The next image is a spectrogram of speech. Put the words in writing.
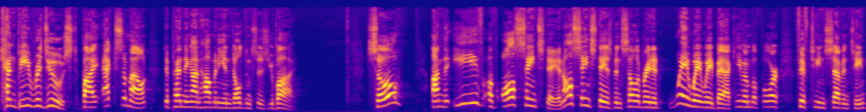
can be reduced by X amount depending on how many indulgences you buy? So, on the eve of All Saints' Day, and All Saints' Day has been celebrated way, way, way back, even before 1517.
